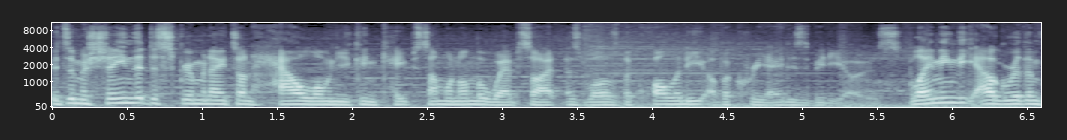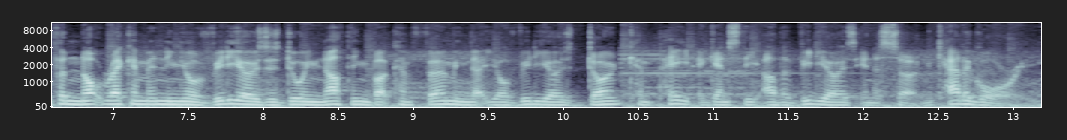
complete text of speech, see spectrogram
It's a machine that discriminates on how long you can keep someone on the website as well as the quality of a creator's videos. Blaming the algorithm for not recommending your videos is doing nothing but confirming that your videos don't compete against the other videos in a certain category.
